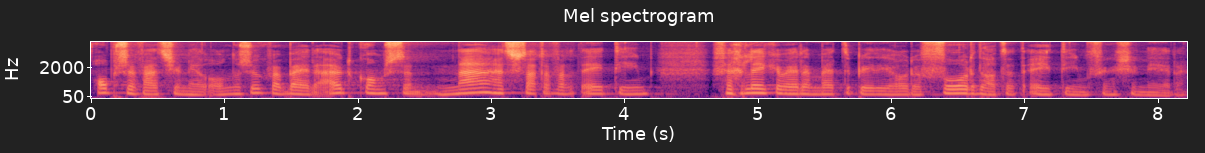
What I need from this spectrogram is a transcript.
observationeel onderzoek waarbij de uitkomsten na het starten van het E-team vergeleken werden met de periode voordat het E-team functioneerde.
